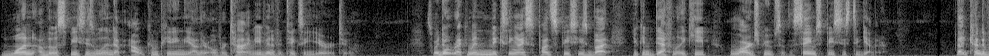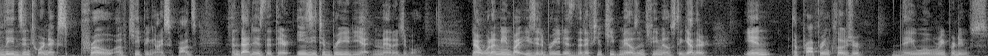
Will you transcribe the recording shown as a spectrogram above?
one of those species will end up outcompeting the other over time, even if it takes a year or two. So I don't recommend mixing isopod species, but you can definitely keep large groups of the same species together. That kind of leads into our next pro of keeping isopods, and that is that they're easy to breed yet manageable. Now what I mean by easy to breed is that if you keep males and females together in the proper enclosure, they will reproduce.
